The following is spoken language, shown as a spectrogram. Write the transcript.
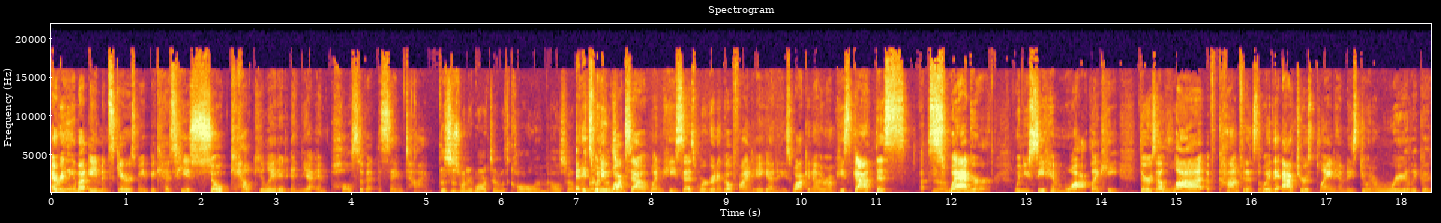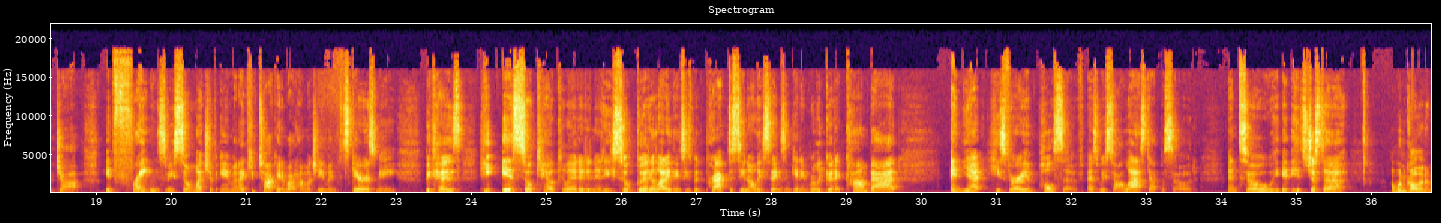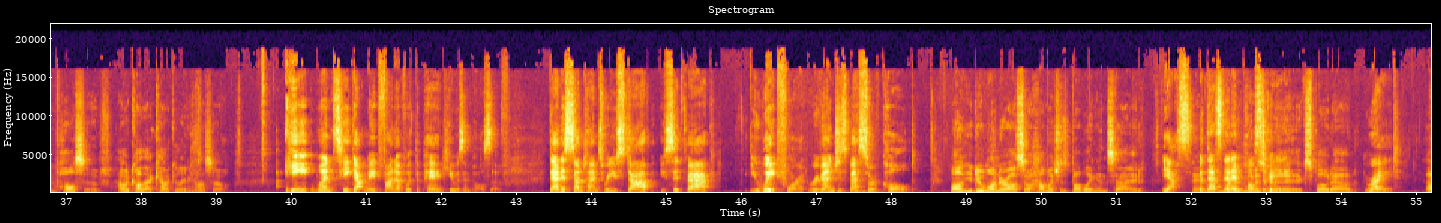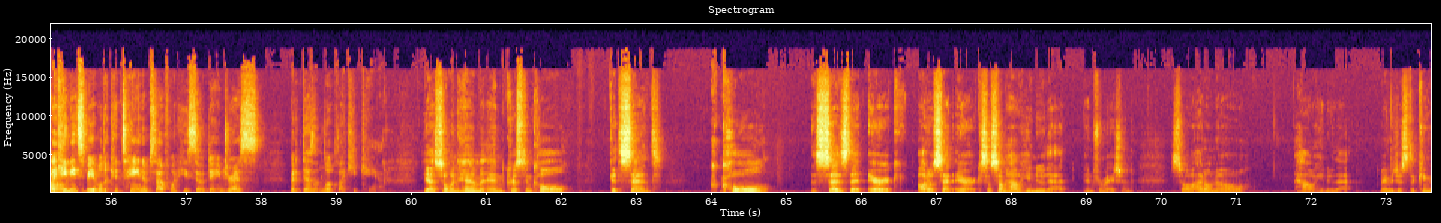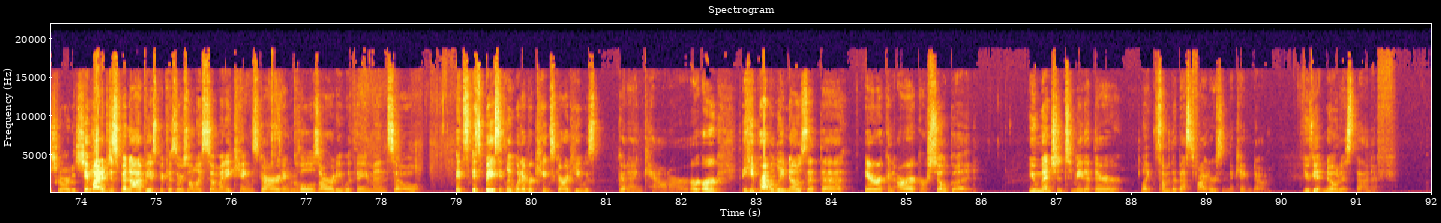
everything about Aemond scares me because he is so calculated and yet impulsive at the same time. This is when he walked in with Cole and Alicent. It's when he walks out when he says we're going to go find Aegon and he's walking out of the room. He's got this uh, swagger when you see him walk. Like he there's a lot of confidence. The way the actor is playing him, he's doing a really good job. It frightens me so much of Aemond. I keep talking about how much Aemond scares me because he is so calculated and, and he's so good at a lot of things. He's been practicing all these things and getting really good at combat and yet he's very impulsive as we saw last episode. And so it, it's just a I wouldn't call that impulsive. I would call that calculating also. He once he got made fun of with the pig he was impulsive that is sometimes where you stop you sit back you wait for it revenge is best served cold Well, you do wonder also how much is bubbling inside. yes but that's that when when it's going to explode out. right like Um, he needs to be able to contain himself when he's so dangerous but it doesn't look like he can Yeah, so when him and Criston Cole get sent, Cole says that Erryk Otto sent Erryk. So somehow he knew that information. So I don't know how he knew that. Maybe just the Kingsguard is. it might have just been obvious because there's only so many kingsguard and cole's already with Aemond, so it's it's basically whatever kingsguard he was gonna encounter or, or he probably knows that the erryk and arryk are so good you mentioned to me that they're like some of the best fighters in the kingdom you get noticed then if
